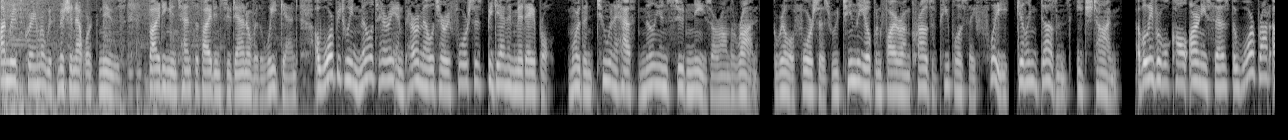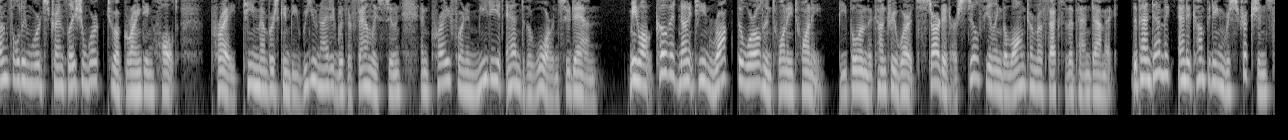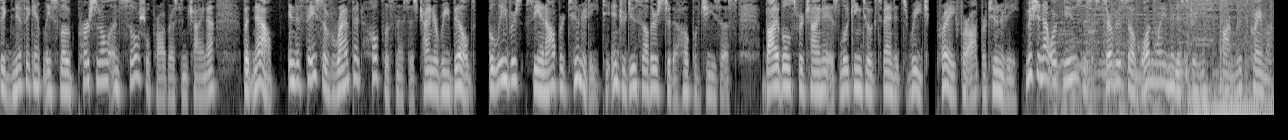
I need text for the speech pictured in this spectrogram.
I'm Ruth Kramer with Mission Network News. Fighting intensified in Sudan over the weekend. A war between military and paramilitary forces began in mid-April. More than two and a half million Sudanese are on the run. Guerrilla forces routinely open fire on crowds of people as they flee, killing dozens each time. A believer will call Arnie says the war brought unfoldingWord's translation work to a grinding halt. Pray team members can be reunited with their families soon and pray for an immediate end to the war in Sudan. Meanwhile, COVID 19 rocked the world in 2020. People in the country where it started are still feeling the long term effects of the pandemic. The pandemic and accompanying restrictions significantly slowed personal and social progress in China. But now, in the face of rampant hopelessness as China rebuilds, believers see an opportunity to introduce others to the hope of Jesus. Bibles for China is looking to expand its reach. Pray for opportunity. Mission Network News is a service of One Way Ministries. I'm Ruth Kramer.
